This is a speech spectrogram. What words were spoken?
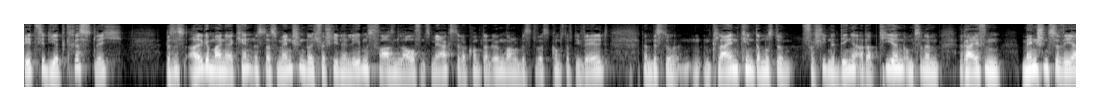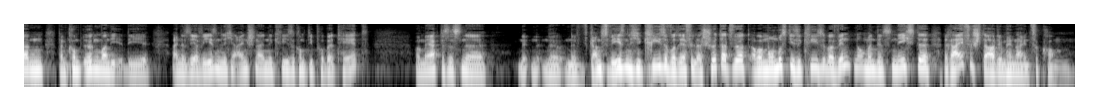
dezidiert christlich. Das ist allgemeine Erkenntnis, dass Menschen durch verschiedene Lebensphasen laufen. Das merkst du, da kommt dann irgendwann, du, bist, du kommst auf die Welt, dann bist du ein Kleinkind, da musst du verschiedene Dinge adaptieren, um zu einem reifen Menschen zu werden. Dann kommt irgendwann die, die, eine sehr wesentliche einschneidende Krise, kommt die Pubertät. Man merkt, das ist eine, eine, eine, eine ganz wesentliche Krise, wo sehr viel erschüttert wird, aber man muss diese Krise überwinden, um in das nächste Reifestadium hineinzukommen.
